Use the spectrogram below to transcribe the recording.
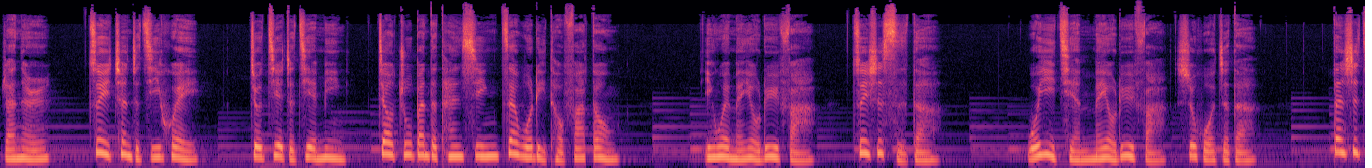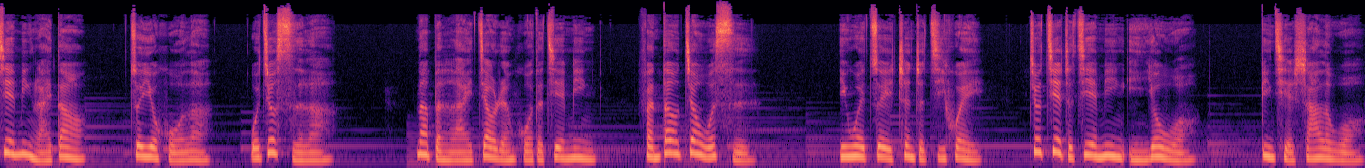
然而，罪趁着机会，就借着诫命，叫诸般的贪心在我里头发动。因为没有律法，罪是死的。我以前没有律法是活着的，但是诫命来到，罪又活了，我就死了。那本来叫人活的诫命，反倒叫我死。因为罪趁着机会，就借着诫命引诱我，并且杀了我。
